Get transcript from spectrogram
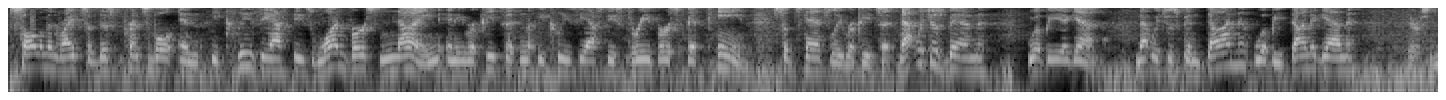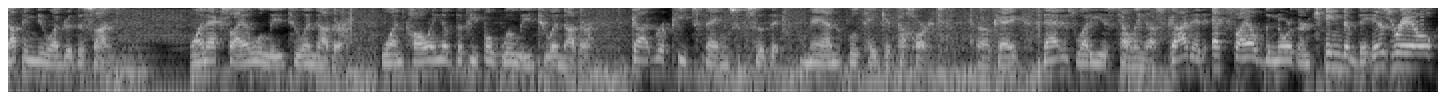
Solomon writes of this principle in Ecclesiastes 1, verse 9, and he repeats it in Ecclesiastes 3, verse 15. Substantially repeats it. That which has been will be again. That which has been done will be done again. There's nothing new under the sun. One exile will lead to another. One calling of the people will lead to another. God repeats things so that man will take it to heart. Okay? That is what he is telling us. God had exiled the northern kingdom to Israel.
